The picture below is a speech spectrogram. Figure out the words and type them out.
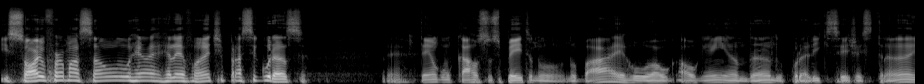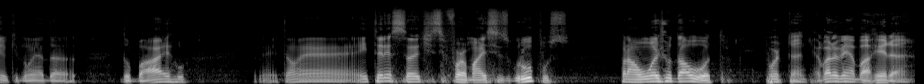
e só informação re relevante para a segurança. Né? Tem algum carro suspeito no, no bairro, alguém andando por ali que seja estranho, que não é da, do bairro. Né? Então é, é interessante se formar esses grupos para um ajudar o outro. Importante. Agora vem a barreira,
